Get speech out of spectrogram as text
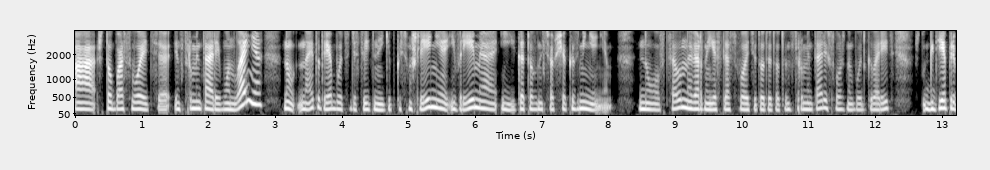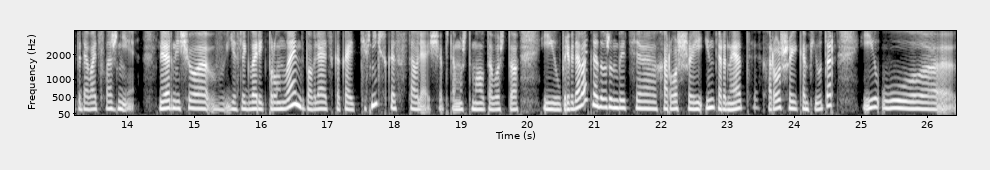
а чтобы освоить э, инструментарий в онлайне, ну, на это требуется действительно и гибкость мышления, и время, и готовность вообще к изменениям. Но в целом, наверное, если освоить и тот, и тот инструментарий, сложно будет говорить, где преподавать сложнее. Наверное, еще, если говорить про онлайн, добавляется какая-то техническая составляющая, потому что мало того, что и у преподавателя должен быть э, хороший интернет, хороший компьютер, и у э,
